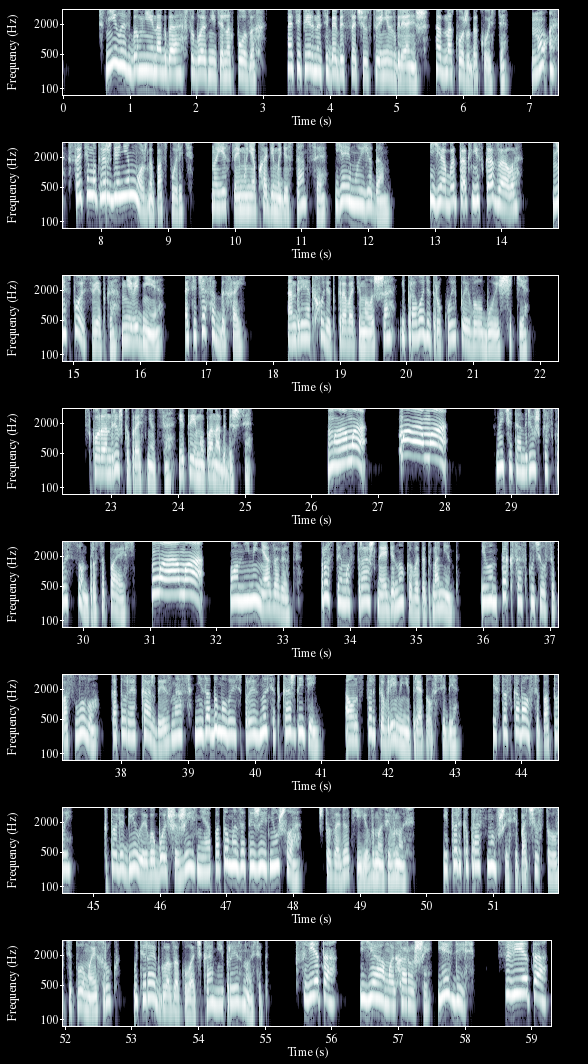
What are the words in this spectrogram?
Снилось бы мне иногда в соблазнительных позах, а теперь на тебя без сочувствия не взглянешь, одна кожа до кости. Ну, с этим утверждением можно поспорить, но если ему необходима дистанция, я ему ее дам. Я бы так не сказала. Не спорь, Светка, мне виднее. А сейчас отдыхай. Андрей отходит к кровати малыша и проводит рукой по его лбу и щеке. Скоро Андрюшка проснется, и ты ему понадобишься. «Мама! Мама!» — хнычет Андрюшка сквозь сон, просыпаясь. «Мама!» Он не меня зовет. Просто ему страшно и одиноко в этот момент. И он так соскучился по слову, которое каждый из нас, не задумываясь, произносит каждый день, а он столько времени прятал в себе. Истосковался по той, кто любила его больше жизни, а потом из этой жизни ушла, что зовет ее вновь и вновь. И только проснувшись и почувствовав тепло моих рук, утирает глаза кулачками и произносит. «Света!» «Я, мой хороший, я здесь». «Света!»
